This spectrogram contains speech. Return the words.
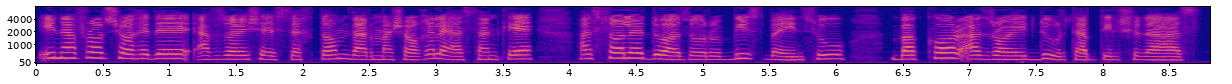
این افراد شاهد افزایش استخدام در مشاغل هستند که از سال 2020 به این سو به کار از راه دور تبدیل شده است.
